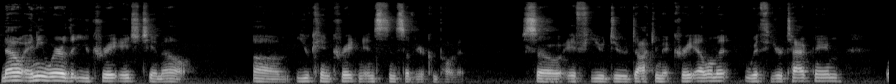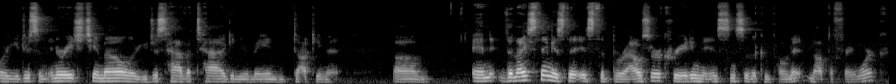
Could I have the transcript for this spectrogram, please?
now anywhere that you create HTML, um, you can create an instance of your component. So if you do document create element with your tag name, or you do some inner HTML, or you just have a tag in your main document. Um, and the nice thing is that it's the browser creating the instance of the component, not the framework.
